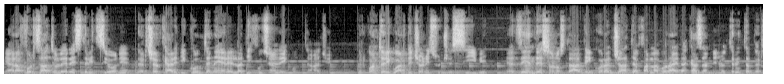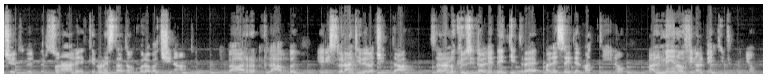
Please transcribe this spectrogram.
e ha rafforzato le restrizioni per cercare di contenere la diffusione dei contagi. Per quanto riguarda i giorni successivi, le aziende sono state incoraggiate a far lavorare da casa almeno il 30% del personale che non è stato ancora vaccinato. I bar, club e ristoranti della città saranno chiusi dalle 23 alle 6 del mattino almeno fino al 20 giugno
